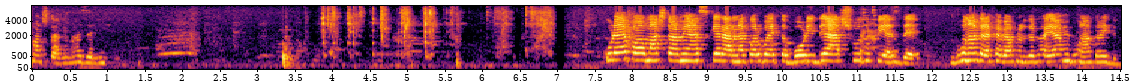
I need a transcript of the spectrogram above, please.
মাছটা আগে ভাজালি কুড়ায় পাওয়া মাছটা আমি আজকে রান্না করব, এই তো বড়ি দিয়ে আর শুধু পেঁয়াজ দিয়ে। ভুনা করে খাবে আপনাদের ভাইয়া, আমি ভুনা করেই দিব।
